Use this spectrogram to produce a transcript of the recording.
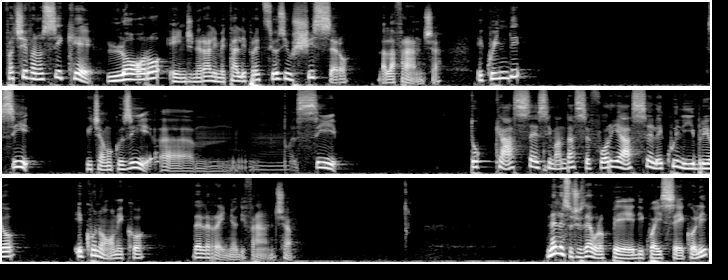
facevano sì che l'oro e in generale i metalli preziosi uscissero dalla Francia. E quindi si, diciamo così, ehm, si toccasse e si mandasse fuori asse l'equilibrio economico del Regno di Francia. Nelle società europee di quei secoli,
